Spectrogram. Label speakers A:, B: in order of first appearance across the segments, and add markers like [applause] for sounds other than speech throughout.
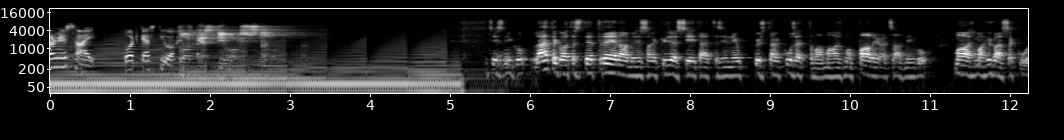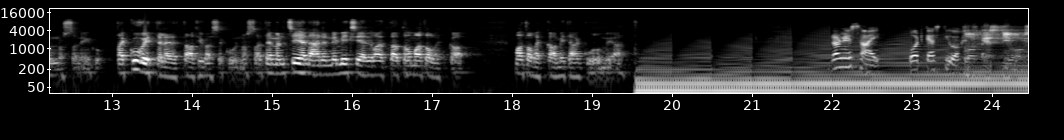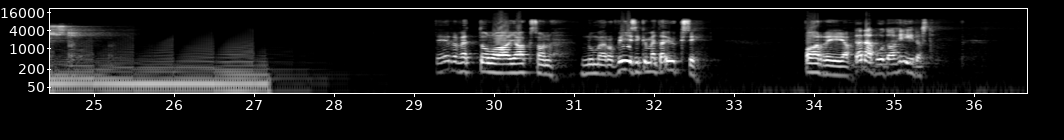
A: Runners High, podcast juoksusta.
B: Podcast juoksusta.
C: Siis niin kuin lähtökohtaisesti treenaamisessa on kyse siitä, että siinä niin pystytään kusettamaan mahdollisimman paljon, että sä oot niin kuin mahdollisimman hyvässä kunnossa. Niin kuin, tai kuvittelet, että oot hyvässä kunnossa. Et en mä nyt siihen nähden, niin miksi ei laittaa tuohon matollekaan, matollekaan mitään kulmia. Että.
A: Runners High, podcast juoksusta.
B: Podcast juoksusta.
C: Tervetuloa jakson numero 51 pariin. Ja
D: Tänään puhutaan hiihdosta.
